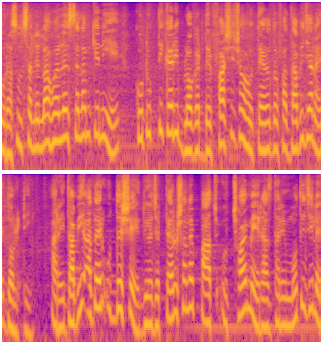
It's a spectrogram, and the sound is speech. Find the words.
ও রাসুল সাল্লাহ আলাইসাল্লামকে নিয়ে কটুক্তিকারী ব্লগারদের ফাঁসিসহ তেরো দফা দাবি জানায় দলটি। আর এই দাবি আদায়ের উদ্দেশ্যে দুই হাজার তেরো সালের পাঁচ ও ছয় মে রাজধানীর মতিঝিলে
